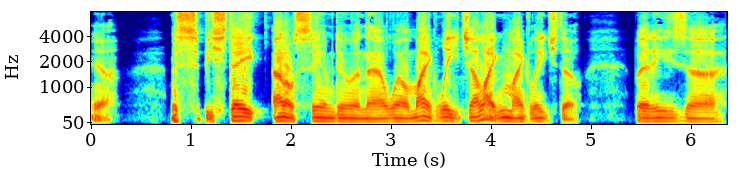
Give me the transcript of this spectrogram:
yeah. Mississippi State, I don't see him doing that well. Mike Leach, I like Mike Leach though, but he's uh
